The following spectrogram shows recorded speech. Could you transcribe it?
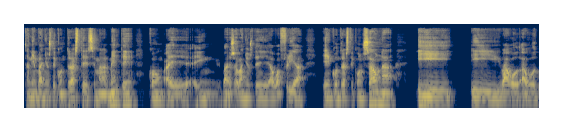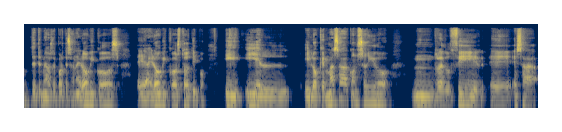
también baños de contraste semanalmente, con eh, en, baños de agua fría en contraste con sauna y, hago, hago, determinados deportes anaeróbicos, eh, aeróbicos, todo tipo. Y, el, y lo que más ha conseguido mm, reducir eh, esa,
